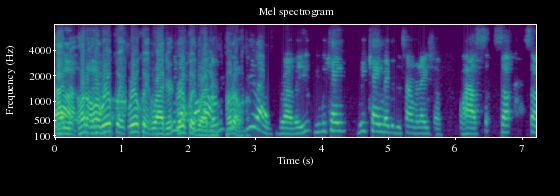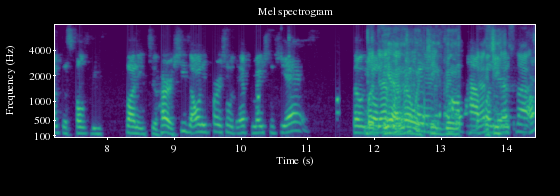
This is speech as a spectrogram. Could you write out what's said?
I know, hold on, real quick, real quick, Roger, real quick, Roger. Hold on. Relax, brother. You, we can't we can't make a determination on how so, so, something's supposed to be funny to her. She's the only person with the information she has. So, but know, yeah, I know, and she's been. That's, that's not.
